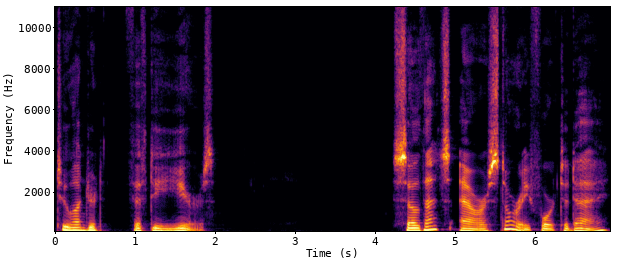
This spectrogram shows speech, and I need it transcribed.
250 years. So that's our story for today.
